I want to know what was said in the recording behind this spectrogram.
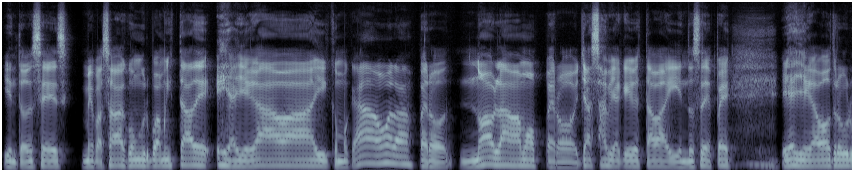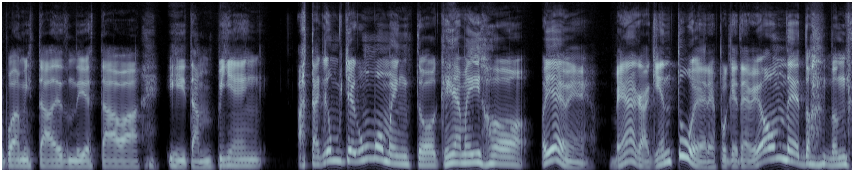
Y entonces me pasaba con un grupo de amistades, ella llegaba y como que, ah, hola, pero no hablábamos, pero ya sabía que yo estaba ahí. Entonces después ella llegaba a otro grupo de amistades donde yo estaba y también hasta que llegó un momento que ella me dijo, oye, ven acá, ¿quién tú eres? Porque te veo donde, donde,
